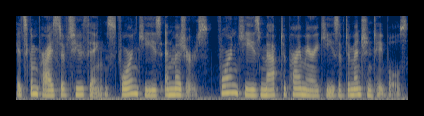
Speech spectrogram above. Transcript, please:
It's comprised of two things, foreign keys and measures. Foreign keys map to primary keys of dimension tables.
